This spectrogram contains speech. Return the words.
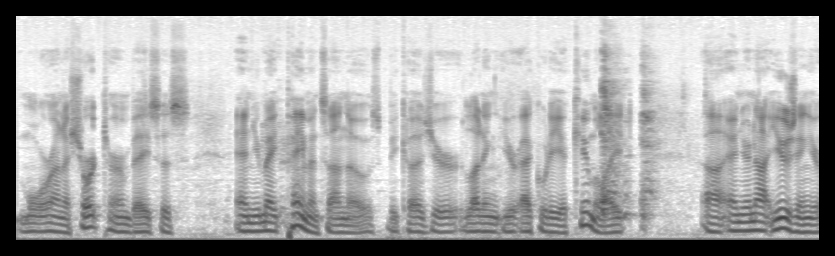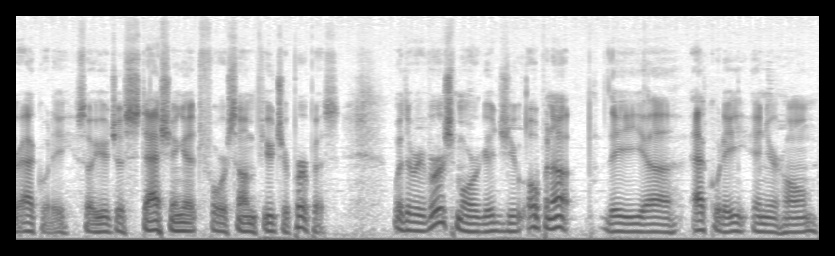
more on a short term basis and you make payments on those because you're letting your equity accumulate uh, and you're not using your equity. So you're just stashing it for some future purpose. With a reverse mortgage, you open up the uh, equity in your home,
